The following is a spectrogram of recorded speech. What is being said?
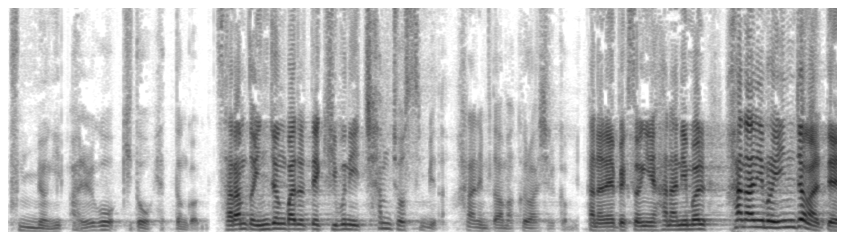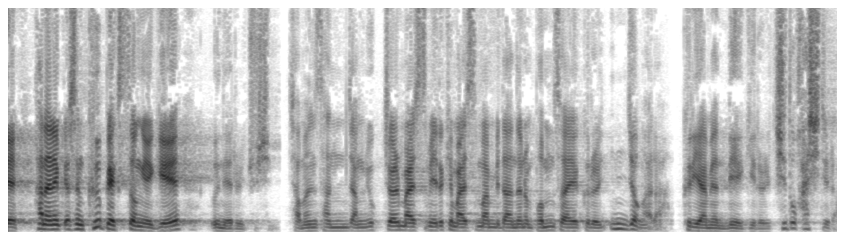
분명히 알고 기도했던 겁니다. 사람도 인정받을 때 기분이 참 좋습니다. 하나님도 아마 그러하실 겁니다. 하나님의 백성이 하나님을 하나님으로 인정할 때 하나님께서는 그 백성에게 은혜를 주십니다. 잠언 3장 6절 말씀에 이렇게 말씀합니다. 너는 범사의 그를 인정하라. 그리하면 내 길을 지도하시리라.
